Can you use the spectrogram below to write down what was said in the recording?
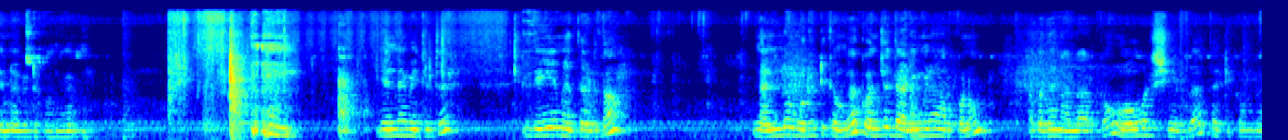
எண்ணெய் விட்டுக்கோங்க. எண்ணெய் விட்டுட்டு இதே மெத்தடு தான் நல்லா உருட்டிக்கோங்க. கொஞ்சம் தனிமனாக இருக்கணும். அப்போ தான் நல்லாயிருக்கும் ஓவல் ஷேப்பில் தட்டிக்கோங்க.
